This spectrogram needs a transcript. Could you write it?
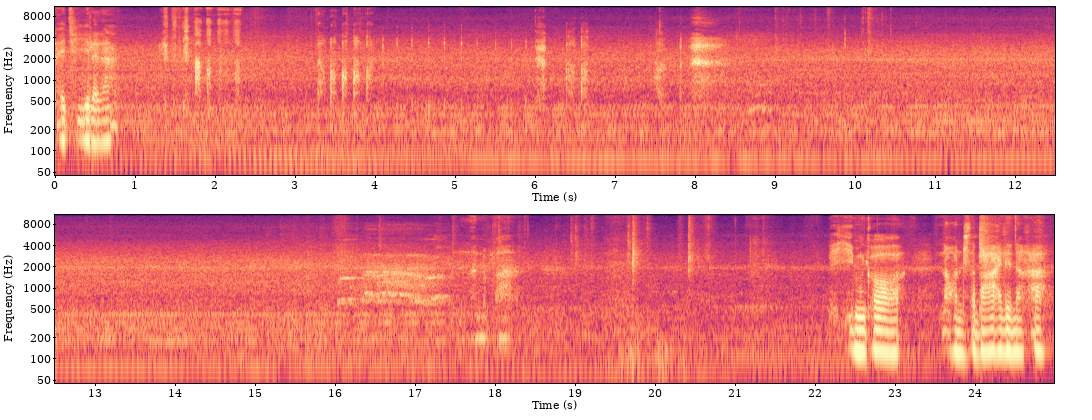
ได้ทีเลยนะ นั่นหรือเปล่าพี่ยิ้มก็นอนสบายเลยนะคะ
